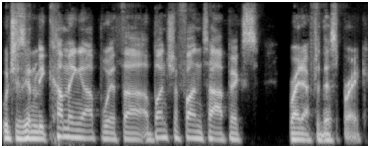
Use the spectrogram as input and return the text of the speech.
which is going to be coming up with uh, a bunch of fun topics right after this break.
